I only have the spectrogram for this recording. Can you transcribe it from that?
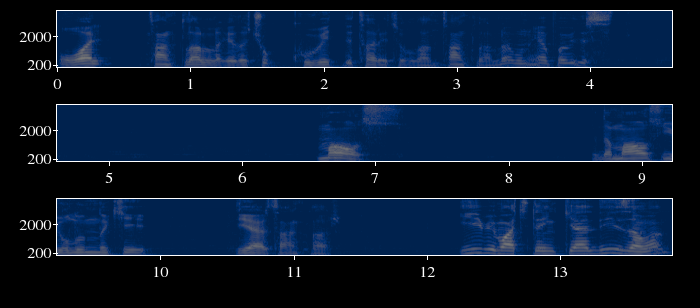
oval tanklarla ya da çok kuvvetli tareti olan tanklarla bunu yapabilirsin. Mouse. Ya da mouse yolundaki diğer tanklar. İyi bir maç denk geldiği zaman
